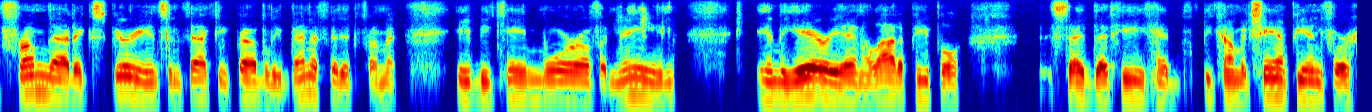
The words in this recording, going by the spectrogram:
from that experience. In fact, he probably benefited from it. He became more of a name in the area, and a lot of people said that he had become a champion for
